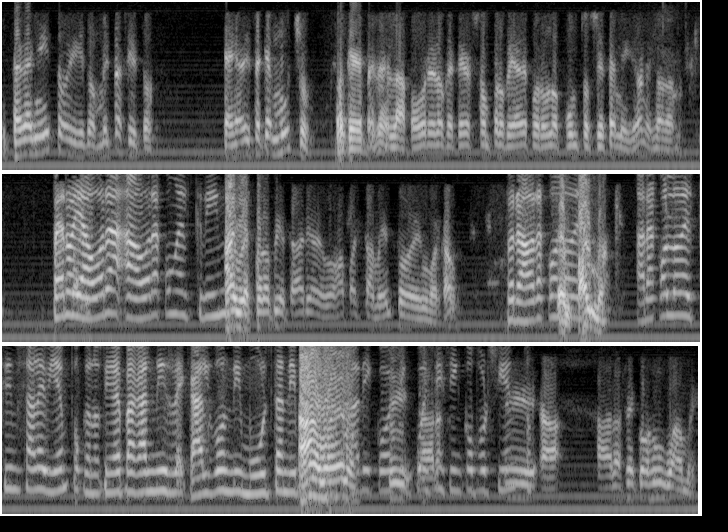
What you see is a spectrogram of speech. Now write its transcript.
Un pequeñito y dos mil pesitos. Que ella dice que es mucho, porque la pobre lo que tiene son propiedades por 1.7 millones nada más. Pero y ahora, ahora con el crimen, Ah, y es propietaria de dos apartamentos en Humacao. pero ahora con en lo Palma. ahora con lo del crimen sale bien porque no tiene que pagar ni recargos, ni multas, ni Ah, bueno, sí, 55%. Sí, a- ahora se coge un guame.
